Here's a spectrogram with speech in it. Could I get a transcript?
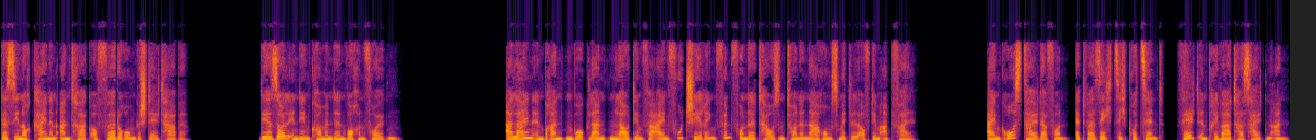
dass sie noch keinen Antrag auf Förderung gestellt habe. Der soll in den kommenden Wochen folgen. Allein in Brandenburg landen laut dem Verein Foodsharing 500.000 Tonnen Nahrungsmittel auf dem Abfall. Ein Großteil davon, etwa 60 Prozent, fällt in Privathaushalten an.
